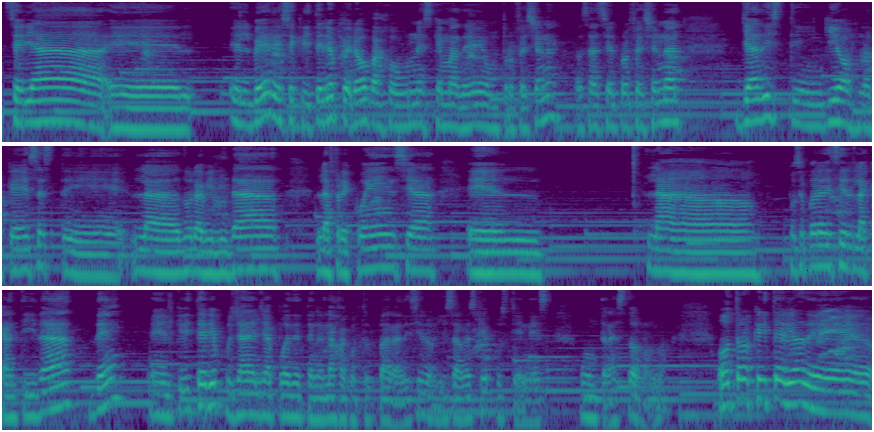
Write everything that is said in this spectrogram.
sería el, el ver ese criterio, pero bajo un esquema de un profesional. O sea, si el profesional ya distinguió lo que es este la durabilidad, la frecuencia, el la pues se puede decir la cantidad de el criterio, pues ya él ya puede tener la facultad para decir, oye, ¿sabes qué? Pues tienes un trastorno, ¿no? Otro criterio de,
